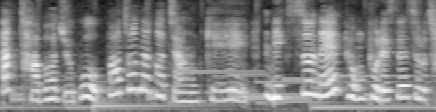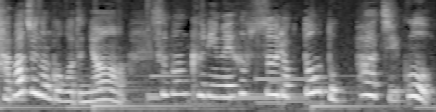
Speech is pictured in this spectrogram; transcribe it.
딱 잡아주고 빠져나가지 않게 믹순의 병풀 에센스로 잡아주는 거거든요. 수분 크림의 흡수력도 높아지고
